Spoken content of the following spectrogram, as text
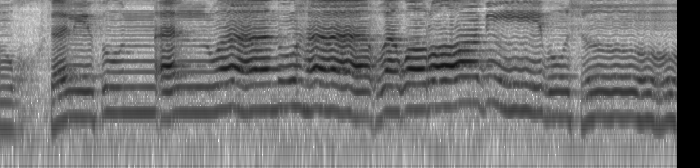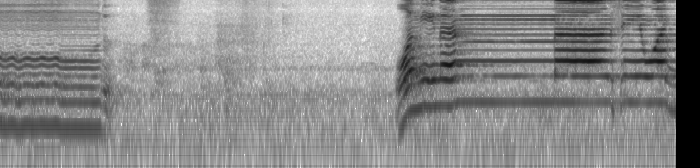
مختلف ألوانها وغرابيب ومن الناس والدواب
